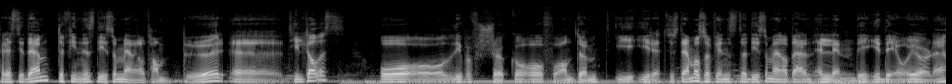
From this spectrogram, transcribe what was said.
president. Det finnes de som mener at han bør eh, tiltales, og, de får forsøke å få han dømt i, i rettssystemet. Og så finnes det de som mener at det er en elendig idé å gjøre det.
